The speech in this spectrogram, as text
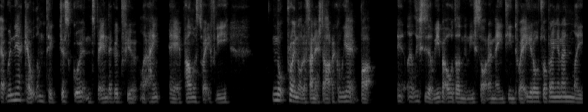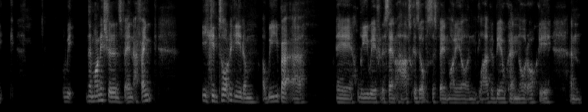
It wouldn't have killed them to just go out and spend a good few. Like I think uh, Palma's 23. No, probably not a finished article yet, but at least he's a wee bit older than these sort of 19, 20 year olds we're bringing in. Like, we the money should have been spent. I think you can sort of give them a wee bit of uh, leeway for the centre halves because he obviously spent money on Lagerbielke and Nawrocki and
